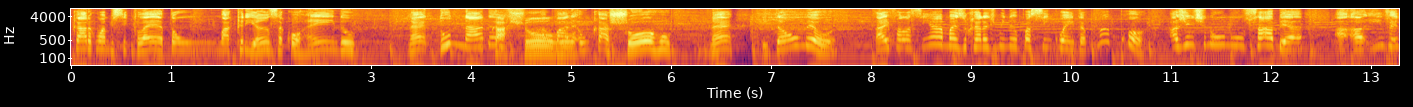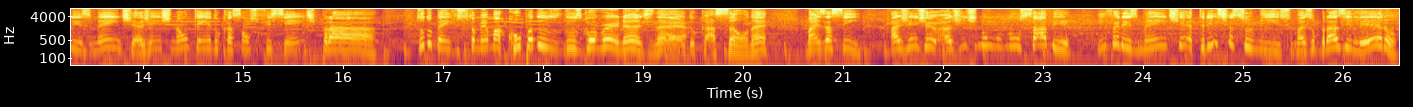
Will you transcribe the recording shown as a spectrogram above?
cara com uma bicicleta, um- uma criança correndo, né? Do nada. Um cachorro. Um cachorro, né? Então, meu. Aí fala assim, ah, mas o cara diminuiu pra 50. Mas, pô, a gente não, não sabe. A- a- a- infelizmente, a gente não tem educação suficiente pra. Tudo bem que isso também é uma culpa dos, dos governantes, né? É. Educação, né? Mas assim, a gente, a gente não, não sabe. Infelizmente, é triste assumir isso, mas o brasileiro,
